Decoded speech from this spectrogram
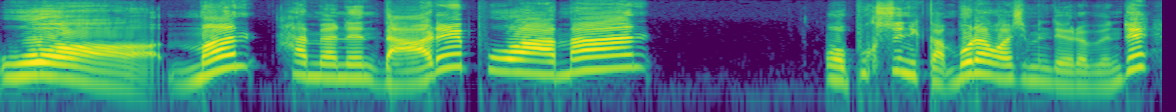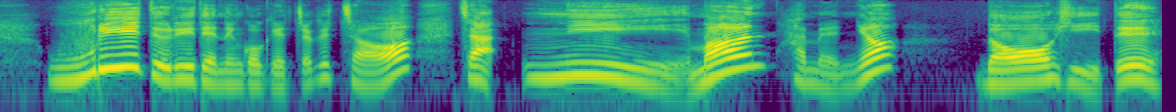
我们 하면은 나를 포함한 어, 복수니까 뭐라고 하시면 돼요, 여러분들? 우리들이 되는 거겠죠. 그쵸? 자, 니먼 하면요. 너희들.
